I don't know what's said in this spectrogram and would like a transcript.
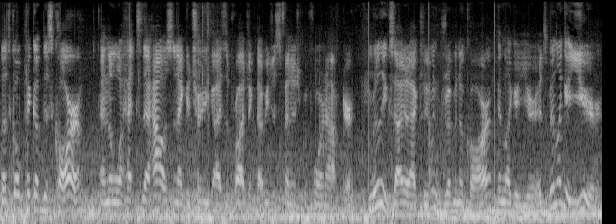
let's go pick up this car and then we'll head to the house and I can show you guys the project that we just finished before and after. I'm really excited actually. I haven't driven a car in like a year. It's been like a year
